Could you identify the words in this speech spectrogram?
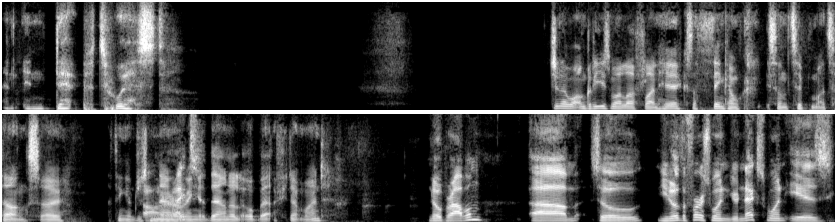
An in-depth twist. Do you know what? I'm going to use my lifeline here because I think I'm. It's on the tip of my tongue, so I think I'm just All narrowing right. it down a little bit, if you don't mind. No problem. Um, so you know the first one. Your next one is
